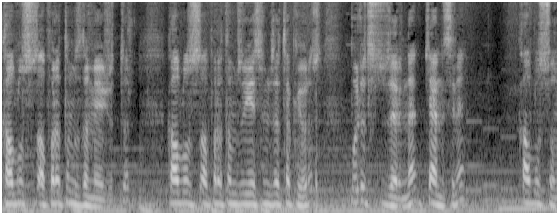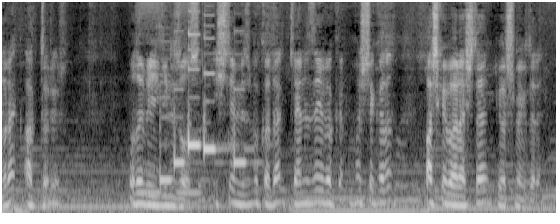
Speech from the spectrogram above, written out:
kablosuz aparatımız da mevcuttur. Kablosuz aparatımızı USB'mize takıyoruz. Bluetooth üzerinden kendisini kablosuz olarak aktarıyor. O da bilginiz olsun. İşlemimiz bu kadar. Kendinize iyi bakın. Hoşçakalın. Başka bir araçta görüşmek üzere.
